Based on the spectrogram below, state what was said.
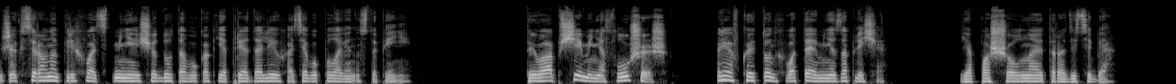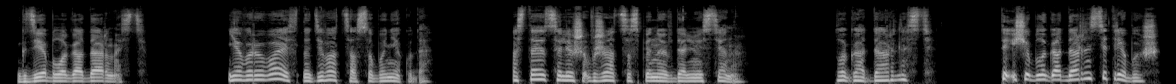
Джек все равно перехватит меня еще до того, как я преодолею хотя бы половину ступеней. «Ты вообще меня слушаешь?» — рявкает он, хватая меня за плечи. «Я пошел на это ради тебя. Где благодарность?» Я вырываюсь, но деваться особо некуда. Остается лишь вжаться спиной в дальнюю стену. «Благодарность? Ты еще благодарности требуешь?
